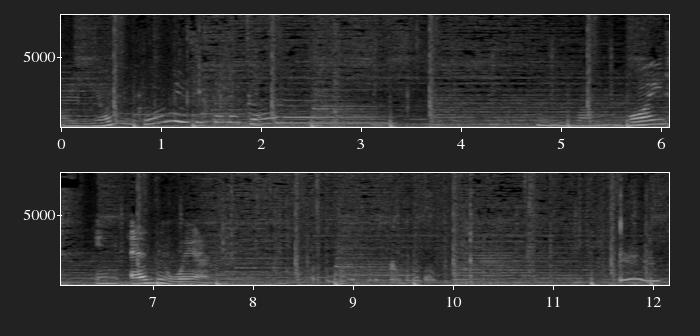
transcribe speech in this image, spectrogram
Ayun, guys. Ito na, guys. Diba? Voice in everywhere. See?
